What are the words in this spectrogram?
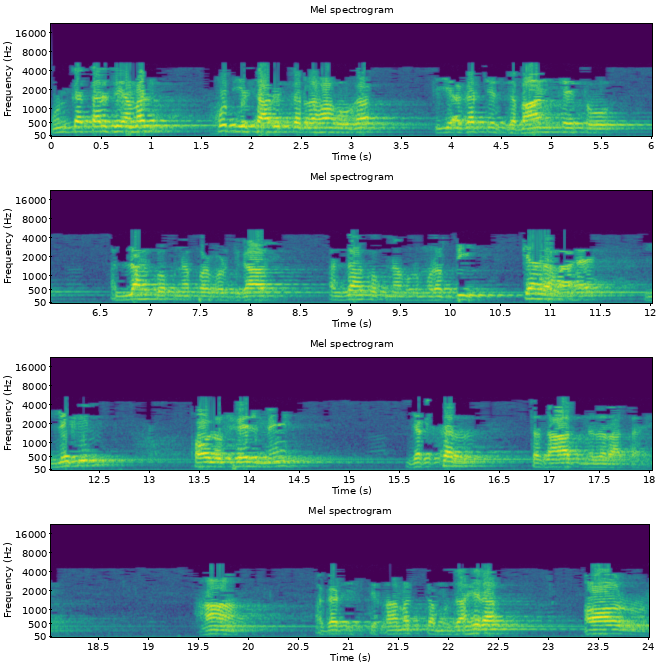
ان کا طرز عمل خود یہ ثابت کر رہا ہوگا کہ یہ اگرچہ زبان سے تو اللہ کو اپنا پروردگار، اللہ کو اپنا مربی کہہ رہا ہے، لیکن قول و فیل میں یکسر تضاد نظر آتا ہے۔ ہاں اگر استقامت کا مظاہرہ اور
